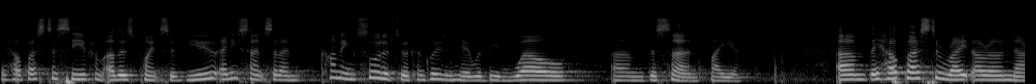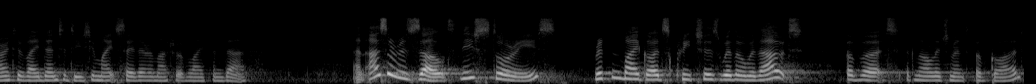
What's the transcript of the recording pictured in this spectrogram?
They help us to see from others' points of view. Any sense that I'm coming sort of to a conclusion here would be well um, discerned by you. Um, they help us to write our own narrative identities. You might say they're a matter of life and death. And as a result, these stories, written by God's creatures with or without overt acknowledgement of God,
